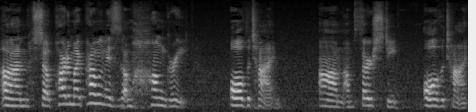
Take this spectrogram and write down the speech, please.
Um, so part of my problem is, is I'm hungry all the time. Um, I'm thirsty all the time.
